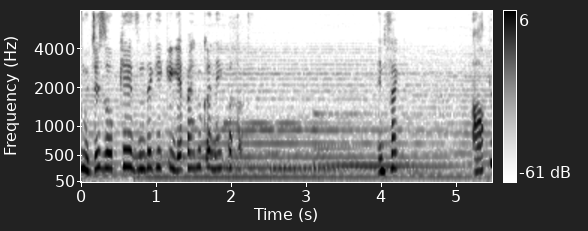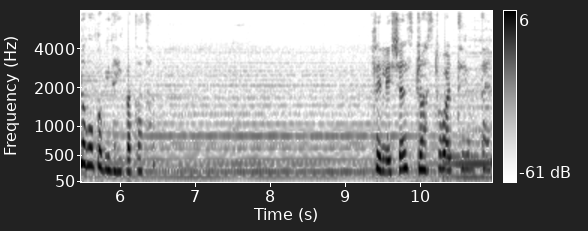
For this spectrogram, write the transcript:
मुझे जोब के ज़िंदगी के ये पहलू का नहीं पता था। इनफैक्ट आप लोगों को भी नहीं पता था। रिलेशन ट्रस्ट वर्थी होते हैं।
